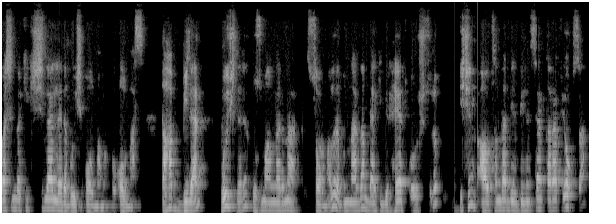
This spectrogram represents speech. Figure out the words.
başındaki kişilerle de bu iş olmama, olmaz. Daha bilen bu işlerin uzmanlarına sormalı ve bunlardan belki bir heyet oluşturup işin altında bir bilimsel taraf yoksa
